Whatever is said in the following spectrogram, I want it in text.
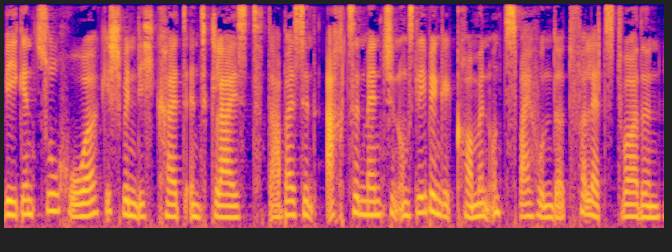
wegen zu hoher Geschwindigkeit entgleist. Dabei sind 18 Menschen ums Leben gekommen und 200 verletzt worden.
